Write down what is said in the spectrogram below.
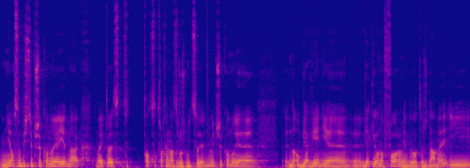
mnie osobiście przekonuje jednak, no i to jest to, co trochę nas różnicuje. Nie? Mnie przekonuje no, objawienie, w jakiej ono formie było też dane i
